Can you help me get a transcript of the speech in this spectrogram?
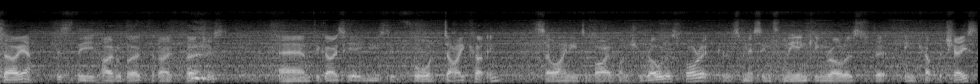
So yeah, this is the Heidelberg that I've purchased. Um, the guys here used it for die cutting, so I need to buy a bunch of rollers for it because it's missing some of the inking rollers that ink up the chase.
